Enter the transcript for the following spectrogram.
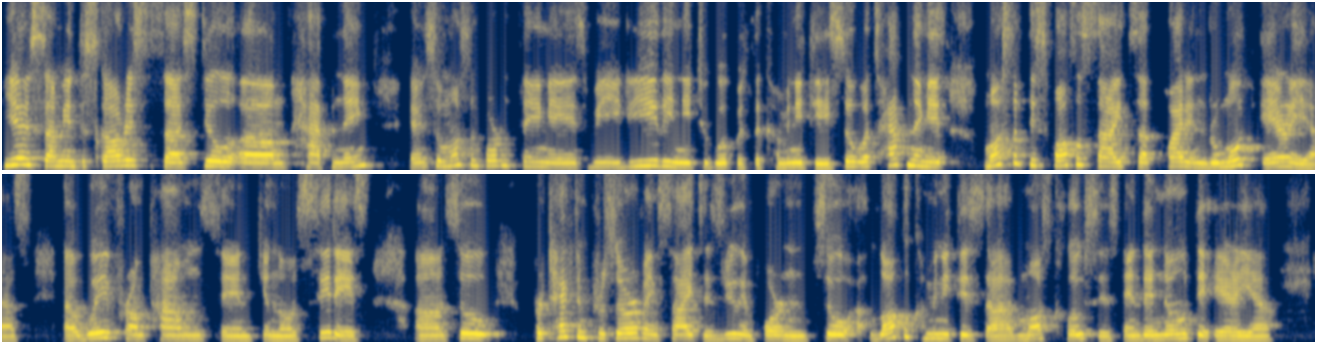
Yes, I mean, discoveries are still um, happening. And so most important thing is we really need to work with the community. So what's happening is most of these fossil sites are quite in remote areas, away from towns and, you know, cities. Uh, so protecting and preserving sites is really important. So local communities are most closest and they know the area.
